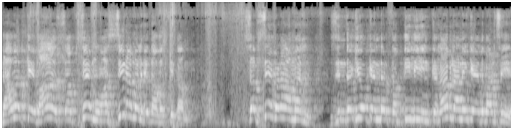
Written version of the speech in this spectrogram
دعوت کے بعد سب سے مؤثر عمل ہے دعوت کے کام میں۔ سب سے بڑا عمل زندگیوں کے اندر تبدیلی، انقلاب لانے کے اعتبار سے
